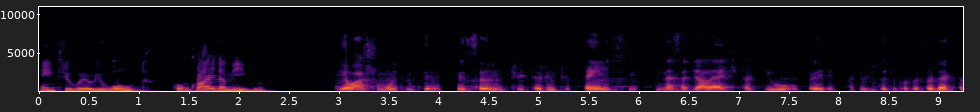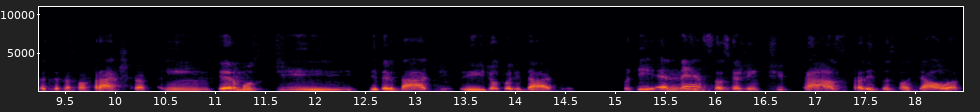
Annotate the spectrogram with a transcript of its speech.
entre o eu e o outro. Concorda, amigo? Eu acho muito interessante que a gente pense nessa dialética que o Freire acredita que o professor deve trazer para sua prática em termos de liberdade e de autoridade. Porque é nessas que a gente traz para dentro da sala de aula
